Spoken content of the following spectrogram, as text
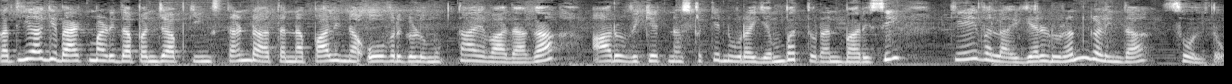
ಪ್ರತಿಯಾಗಿ ಬ್ಯಾಟ್ ಮಾಡಿದ ಪಂಜಾಬ್ ಕಿಂಗ್ಸ್ ತಂಡ ತನ್ನ ಪಾಲಿನ ಓವರ್ಗಳು ಮುಕ್ತಾಯವಾದಾಗ ಆರು ವಿಕೆಟ್ ನಷ್ಟಕ್ಕೆ ನೂರ ಎಂಬತ್ತು ರನ್ ಬಾರಿಸಿ ಕೇವಲ ಎರಡು ರನ್ಗಳಿಂದ ಸೋಲಿತು.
